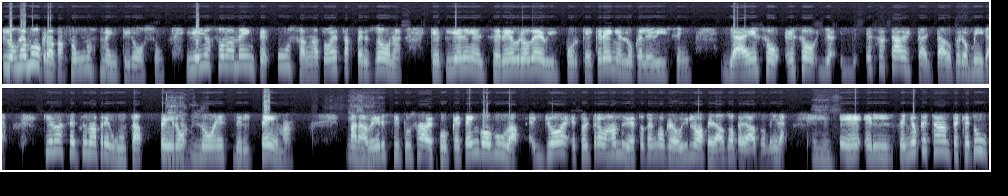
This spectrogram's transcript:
los demócratas son unos mentirosos y ellos solamente usan a todas estas personas que tienen el cerebro débil porque creen en lo que le dicen. Ya eso, eso, ya, eso está descartado. Pero mira, quiero hacerte una pregunta, pero no es del tema para ver si tú sabes, porque tengo dudas. Yo estoy trabajando y esto tengo que oírlo a pedazo a pedazo. Mira, eh, el señor que está antes que tú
